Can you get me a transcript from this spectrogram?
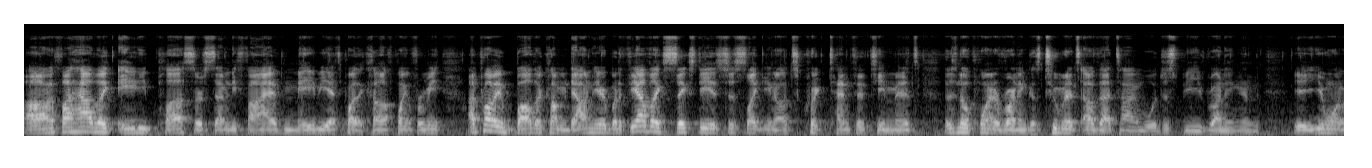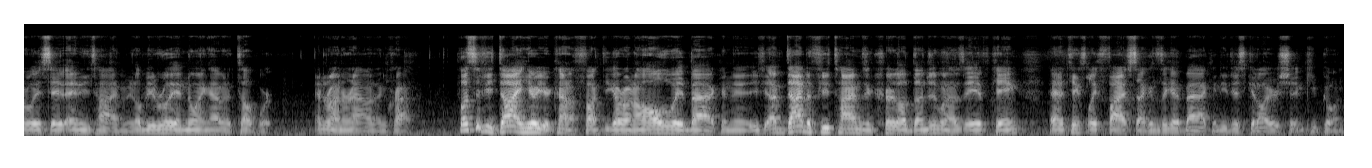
Uh, if I have like 80 plus or 75, maybe that's probably the cutoff point for me. I'd probably bother coming down here. But if you have like 60, it's just like, you know, it's quick 10, 15 minutes. There's no point of running because two minutes of that time will just be running and you won't really save any time. It'll be really annoying having to teleport and run around and crap. Plus, if you die here, you're kind of fucked. You gotta run all the way back. And if, I've died a few times in Kuradal Dungeon when I was AFKing, and it takes like five seconds to get back, and you just get all your shit and keep going.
